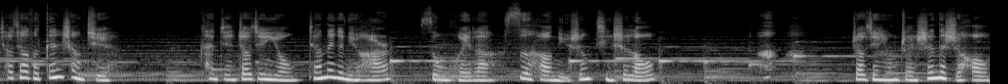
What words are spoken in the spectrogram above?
悄悄地跟上去，看见赵建勇将那个女孩送回了四号女生寝室楼。啊！赵建勇转身的时候，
